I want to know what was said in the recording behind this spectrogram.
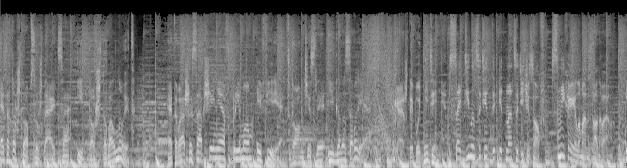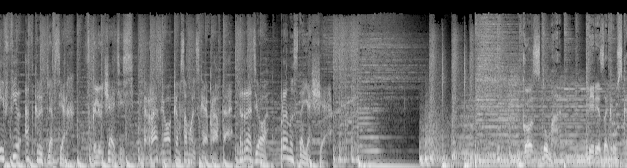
Это то, что обсуждается и то, что волнует. Это ваши сообщения в прямом эфире, в том числе и голосовые. Каждый будний день с 11 до 15 часов с Михаилом Антоновым. Эфир открыт для всех. Включайтесь. Радио «Комсомольская правда». Радио про настоящее. Госдума. Перезагрузка.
